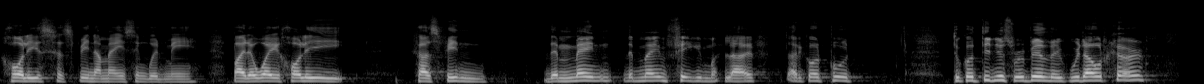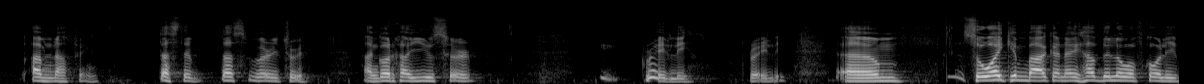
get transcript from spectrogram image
Holly has been amazing with me. By the way, Holly has been the main, the main thing in my life that God put to continuous rebuilding. Without her, I'm nothing. That's the that's very true. And God has used her greatly, greatly. Um, so I came back and I have the love of Holly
